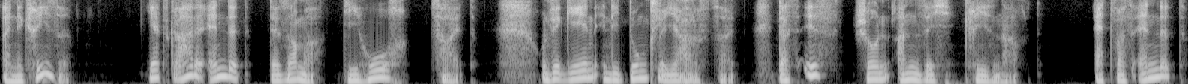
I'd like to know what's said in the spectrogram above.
eine Krise. Jetzt gerade endet der Sommer, die Hochzeit. Und wir gehen in die dunkle Jahreszeit. Das ist schon an sich krisenhaft. Etwas endet,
